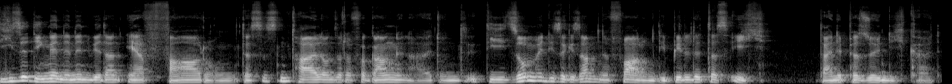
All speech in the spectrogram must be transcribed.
diese Dinge nennen wir dann Erfahrung. Das ist ein Teil unserer Vergangenheit. Und die Summe dieser gesamten Erfahrung, die bildet das Ich, deine Persönlichkeit.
